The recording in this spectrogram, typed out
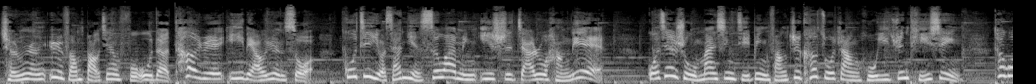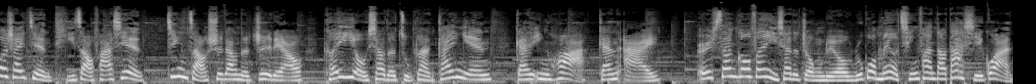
成人预防保健服务的特约医疗院所，估计有三点四万名医师加入行列。国健署慢性疾病防治科组长胡怡君提醒。透过筛检提早发现，尽早适当的治疗，可以有效的阻断肝炎、肝硬化、肝癌。而三公分以下的肿瘤，如果没有侵犯到大血管，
